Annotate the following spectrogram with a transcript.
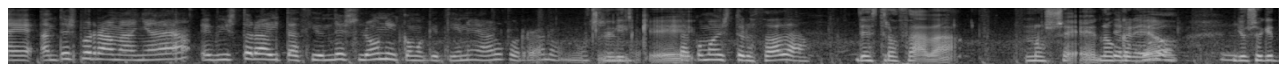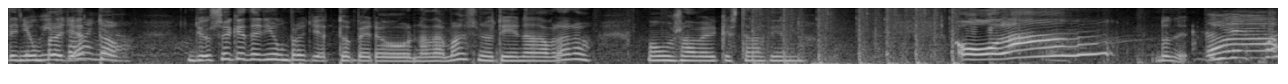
eh, antes por la mañana he visto la habitación de Sloan y como que tiene algo raro, no sé. ¿El qué? Está como destrozada. Destrozada. No sé, no creo. juro. Yo sé que tenía un proyecto. Yo sé que tenía un proyecto, pero nada más, no tiene nada raro. Vamos a ver qué están haciendo. ¡Hola! ¿Dónde? Y después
